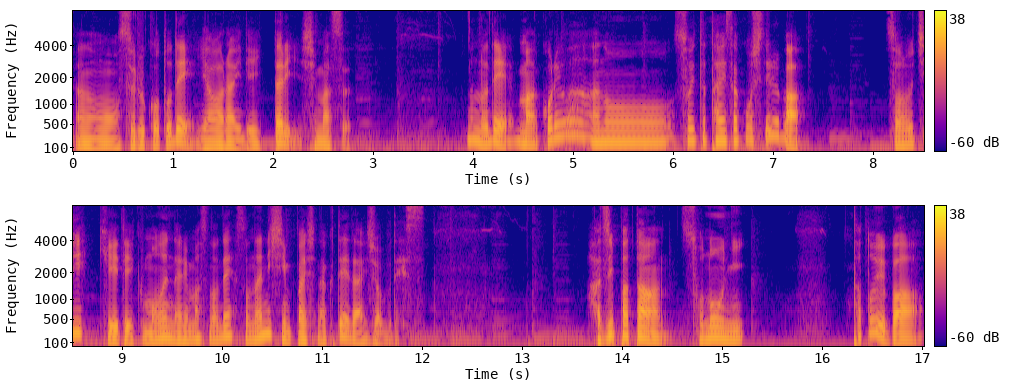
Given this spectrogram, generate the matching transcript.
あの、することで和らいでいったりします。なのでまあこれはあの、そういった対策をしていればそのうち消えていくものになりますのでそんなに心配しなくて大丈夫です。恥パターンその2例えば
